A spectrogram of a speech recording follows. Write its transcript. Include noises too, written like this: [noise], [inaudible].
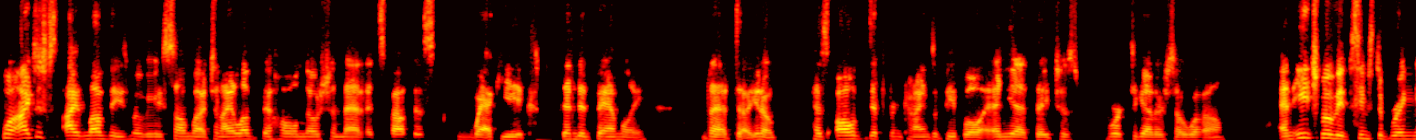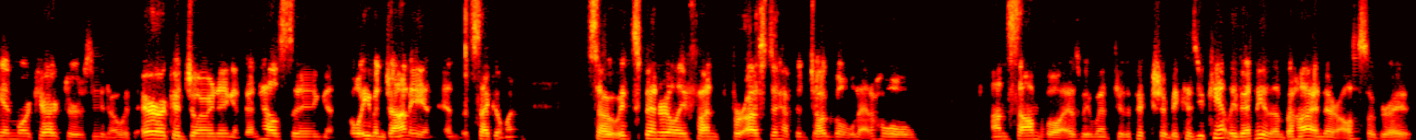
Well, I just I love these movies so much, and I love the whole notion that it's about this wacky extended family that uh, you know has all different kinds of people, and yet they just work together so well. And each movie seems to bring in more characters, you know, with Erica joining and Van Helsing, and well, even Johnny and, and the second one. So it's been really fun for us to have to juggle that whole ensemble as we went through the picture because you can't leave any of them behind. They're all so great.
